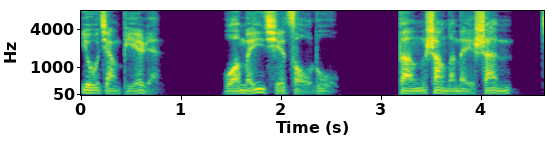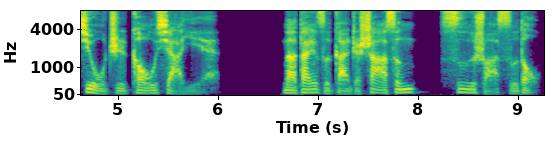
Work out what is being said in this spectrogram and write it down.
又讲别人。我没且走路，等上了那山，就知高下也。”那呆子赶着沙僧厮耍厮斗，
